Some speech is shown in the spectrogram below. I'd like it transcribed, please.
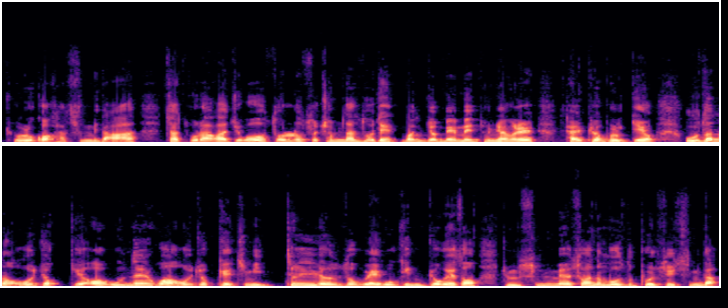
좋을 것 같습니다. 자 돌아가지고 솔루스 첨단 소재 먼저 매매 동향을 살펴볼게요. 우선은 어저께 어, 오늘과 어저께 지금 이틀 연속 외국인 쪽에서 좀 순매수하는 모습 볼 수 있습니다.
